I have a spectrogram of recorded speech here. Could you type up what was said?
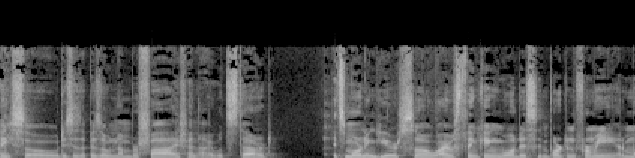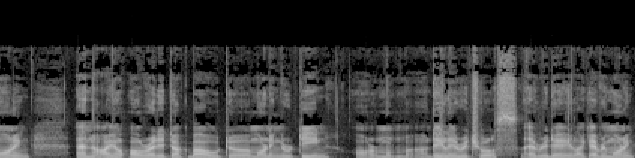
Hey, so this is episode number five, and I would start. It's morning here, so I was thinking what is important for me at morning, and I already talk about uh, morning routine or uh, daily rituals every day, like every morning.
